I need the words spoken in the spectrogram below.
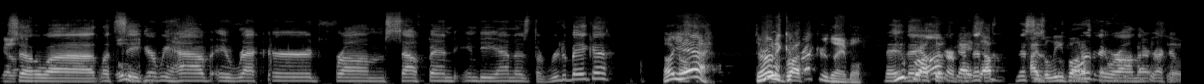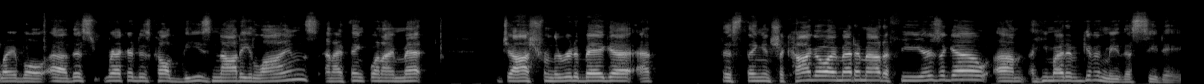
Yep. So uh, let's see. Here we have a record from South Bend, Indiana's the Rutabega. Oh yeah, they're on You a good brought- record label. They, You they brought are, but guys this up, is, this I is believe, on before they were on that former record label. Uh, this record is called These Naughty Lines, and I think when I met Josh from the Rutabega at this thing in Chicago, I met him out a few years ago. Um, he might have given me this CD,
